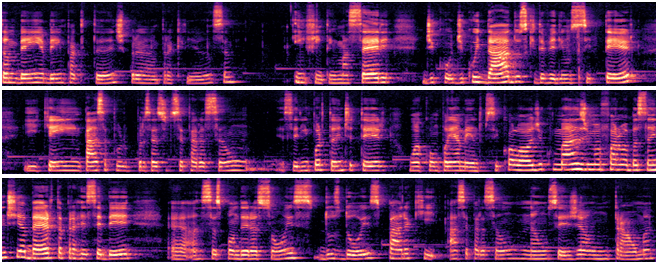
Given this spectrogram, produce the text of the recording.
também é bem impactante para a criança. Enfim, tem uma série de, de cuidados que deveriam se ter e quem passa por processo de separação seria importante ter um acompanhamento psicológico, mas de uma forma bastante aberta para receber eh, essas ponderações dos dois para que a separação não seja um trauma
